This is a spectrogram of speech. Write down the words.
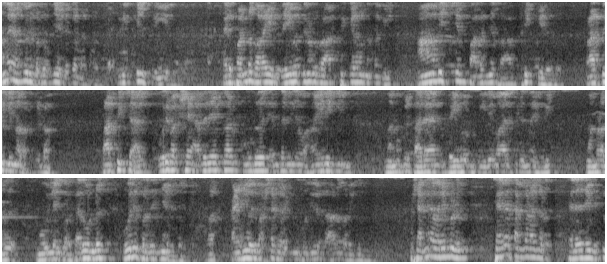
അങ്ങനെ അതൊരു പ്രതിജ്ഞ എടുക്കേണ്ടത് ഒരിക്കലും ചെയ്യരുത്. കാര്യം പണ്ട് പറയും ദൈവത്തിനോട് പ്രാർത്ഥിക്കണമെന്നുണ്ടെങ്കിൽ ആവശ്യം പറഞ്ഞ് പ്രാർത്ഥിക്കരുത്. പ്രാർത്ഥിക്കുന്നവർ കേട്ടോ. പ്രാർത്ഥിച്ചാൽ ഒരുപക്ഷെ അതിനേക്കാൾ കൂടുതൽ എന്തെങ്കിലും ആയിരിക്കും നമുക്ക് തരാൻ ദൈവം തീരുമാനിച്ചിരുന്നെങ്കിൽ നമ്മളത് മൂല്യം കുറച്ച്. അതുകൊണ്ട് ഒരു പ്രതിജ്ഞ എടുക്കരുത് കഴിഞ്ഞ ഒരു വർഷം കഴിഞ്ഞ് പുതിയൊരു ആൾ പഠിക്കുന്നു പക്ഷെ അങ്ങനെ വരുമ്പോഴും ചില സങ്കടങ്ങൾ ചിലതിനെ വിട്ടു.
